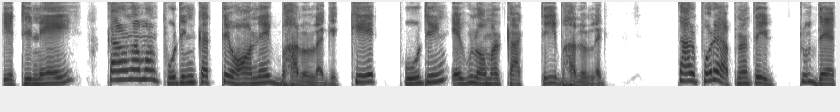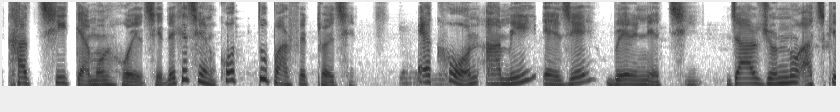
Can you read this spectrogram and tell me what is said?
কেটে নেই, কারণ আমার পুডিং কাটতে অনেক ভালো লাগে। কেক, পুডিং, এগুলো আমার কাটতেই ভালো লাগে। তারপরে আপনাদের একটু দেখাচ্ছি কেমন হয়েছে, দেখেছেন? কত পারফেক্ট হয়েছে। এখন আমি এই যে বেড়ে নিচ্ছি যার জন্য আজকে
